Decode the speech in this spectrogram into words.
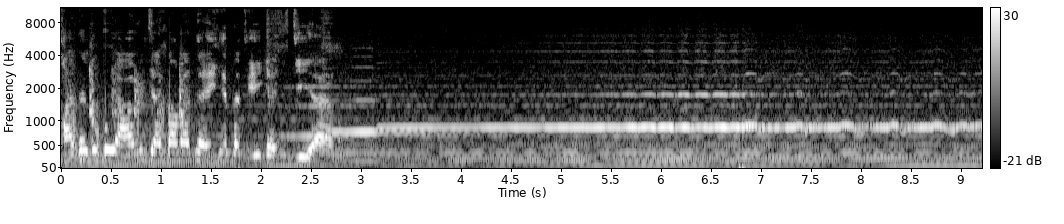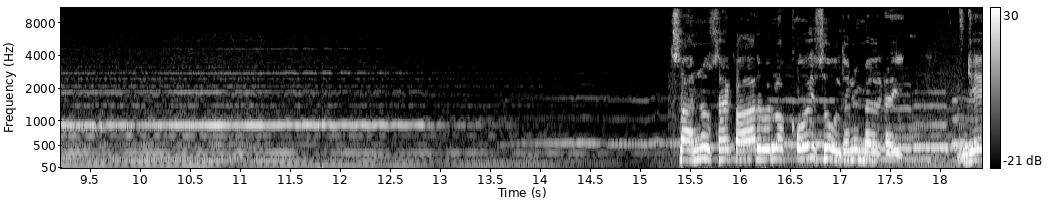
ਸਾਡੇ ਕੋਲ ਕੋਈ ਆ ਵੀ ਜਾਂਦਾ ਵਾ ਤੇ ਅਸੀਂ ਕਹਿੰਦੇ ਠੀਕ ਹੈ ਜੀ ਜੀ ਆਇਆਂ ਨੂੰ। ਸਾਨੂੰ ਸਰਕਾਰ ਵੱਲੋਂ ਕੋਈ ਸਹੂਲਤ ਨਹੀਂ ਮਿਲ ਰਹੀ। ਜੇ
